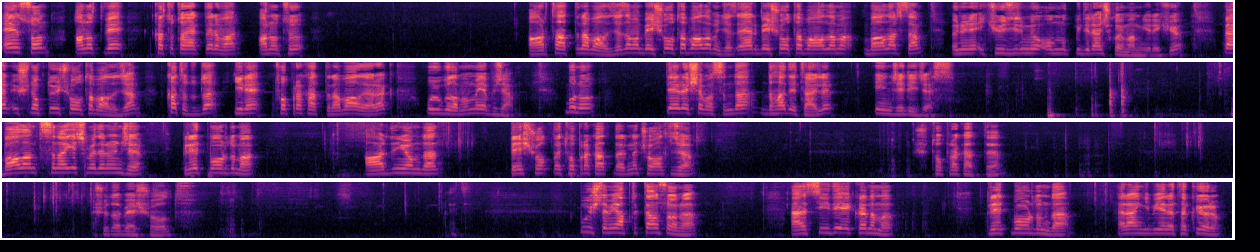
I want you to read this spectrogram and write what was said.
En son anot ve katot ayakları var. Anotu artı hattına bağlayacağız ama 5 volta bağlamayacağız. Eğer 5 volta bağlama bağlarsam önüne 220 ohmluk bir direnç koymam gerekiyor. Ben 3.3 volta bağlayacağım. Katodu da yine toprak hattına bağlayarak uygulamamı yapacağım. Bunu devre aşamasında daha detaylı inceleyeceğiz. Bağlantısına geçmeden önce breadboard'uma Arduino'mdan 5 volt ve toprak hatlarını çoğaltacağım. Şu toprak hattı. Şu da 5 volt. Evet. Bu işlemi yaptıktan sonra LCD ekranımı breadboard'umda herhangi bir yere takıyorum.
